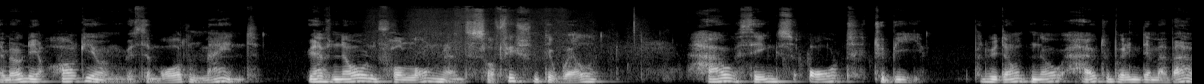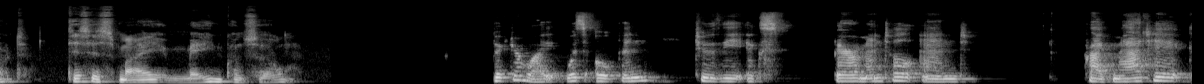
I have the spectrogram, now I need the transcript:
I'm only arguing with the modern mind. We have known for long and sufficiently well how things ought to be, but we don't know how to bring them about. This is my main concern. Victor White was open to the experimental and pragmatic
